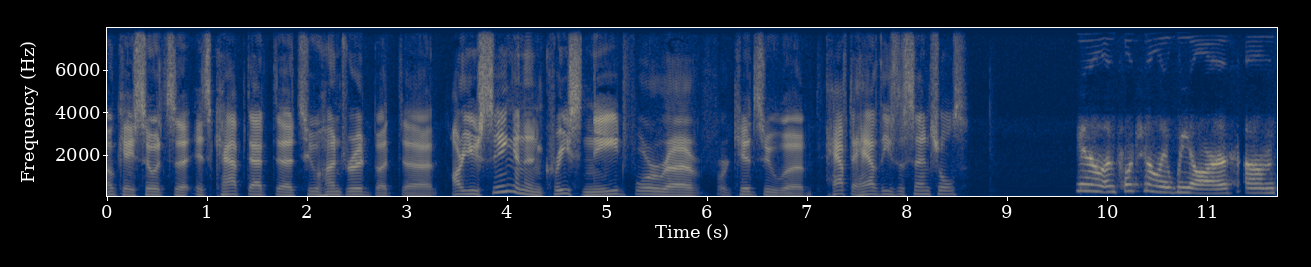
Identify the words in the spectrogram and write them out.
Okay, so it's uh, it's capped at uh, 200, but uh, are you seeing an increased need for uh, for kids who uh, have to have these essentials? You know, unfortunately, we are. Um,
